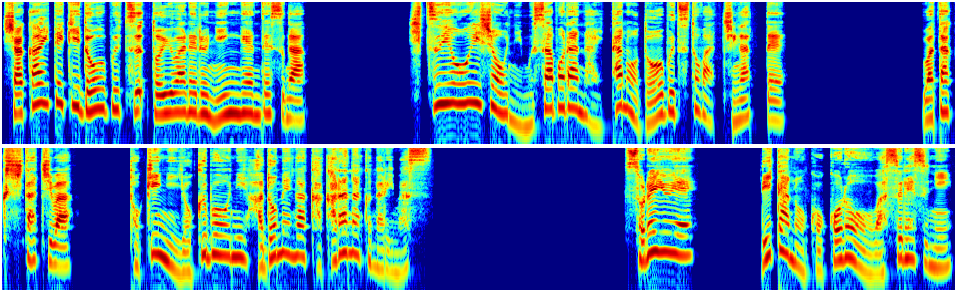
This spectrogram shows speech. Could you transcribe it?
社会的動物と言われる人間ですが必要以上に貪らない他の動物とは違って私たちは時に欲望に歯止めがかからなくなります。それゆえ利他の心を忘れずに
